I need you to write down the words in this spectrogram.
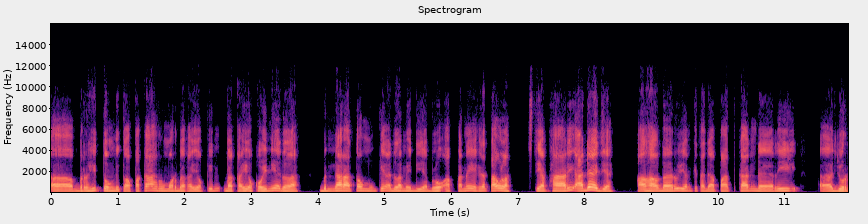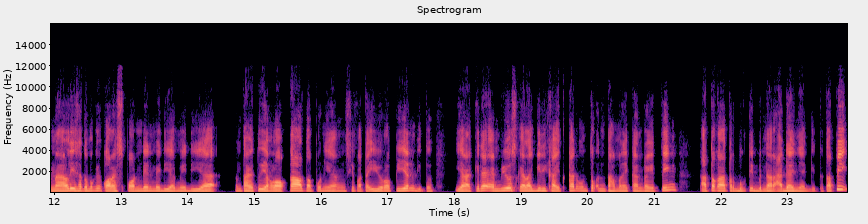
eh, berhitung gitu apakah rumor Bakayoko ini adalah benar atau mungkin adalah media blow up karena ya kita tahu lah setiap hari ada aja hal-hal baru yang kita dapatkan dari eh, jurnalis atau mungkin koresponden media-media entah itu yang lokal ataupun yang sifatnya European gitu. Ya akhirnya MU sekali lagi dikaitkan untuk entah menaikkan rating atau karena terbukti benar adanya gitu. Tapi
